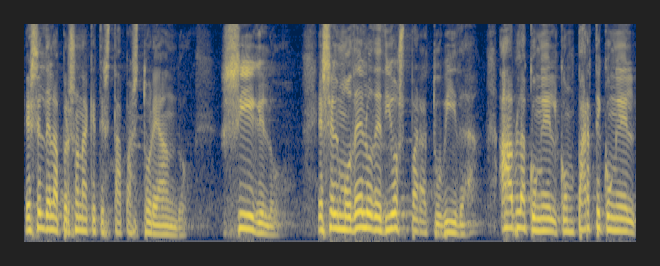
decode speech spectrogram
Es el de la persona que te está pastoreando. Síguelo. Es el modelo de Dios para tu vida. Habla con Él, comparte con Él,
